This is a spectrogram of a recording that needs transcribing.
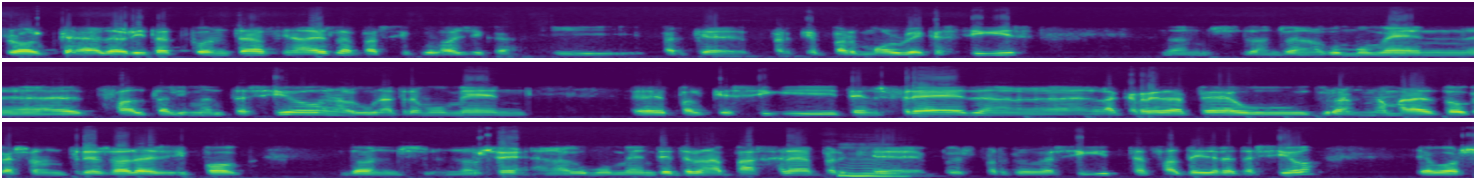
però el que de veritat compta al final és la part psicològica, i perquè, perquè per molt bé que estiguis, doncs, doncs en algun moment eh, et falta alimentació, en algun altre moment eh, pel que sigui tens fred, en, en la carrera de peu durant una marató que són 3 hores i poc, doncs, no sé, en algun moment t'entra una pàjara perquè, mm. pues, perquè el que sigui et falta hidratació, llavors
